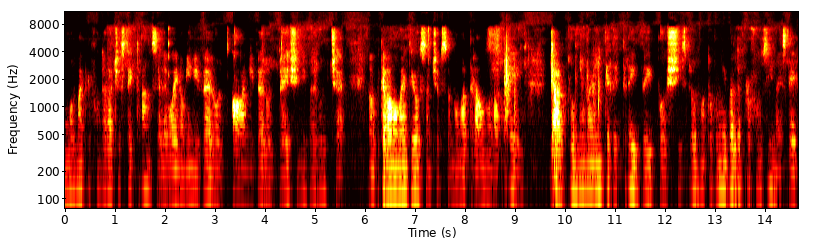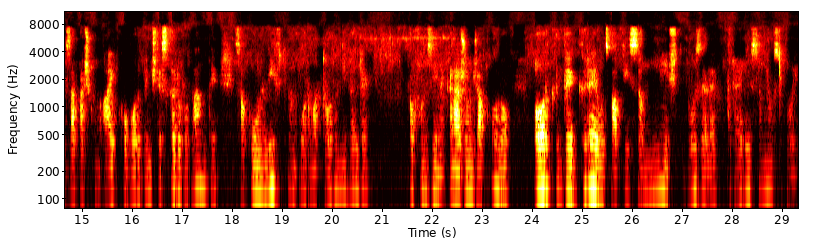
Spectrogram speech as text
mult mai profunde ale acestei transe. Le voi numi nivelul A, nivelul B și nivelul C. În câteva momente eu o să încep să număr de la 1 la 3 iar tu nu înainte de trei vei păși spre următorul nivel de profunzime. Este exact ca și cum ai coborât pe niște scări rulante sau cu un lift în următorul nivel de profunzime. Când ajungi acolo, oricât de greu îți va fi să miști buzele, trebuie să mi o spui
